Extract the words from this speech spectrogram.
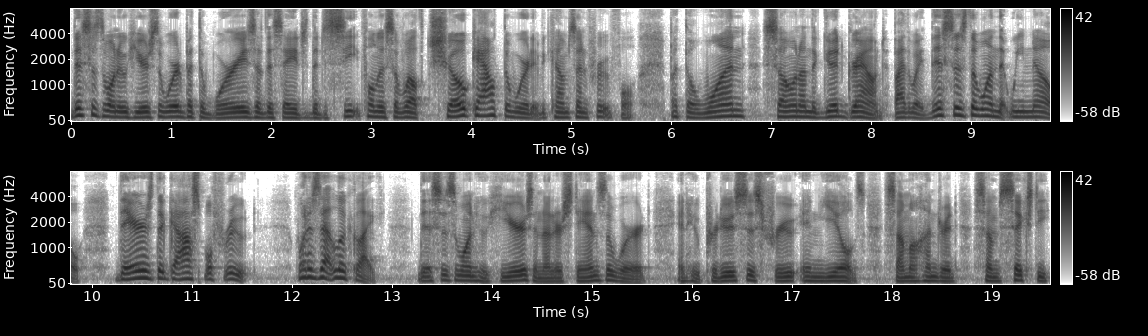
this is the one who hears the word, but the worries of this age, the deceitfulness of wealth, choke out the word. It becomes unfruitful. But the one sown on the good ground, by the way, this is the one that we know. There's the gospel fruit. What does that look like? This is the one who hears and understands the word, and who produces fruit and yields, some a hundred, some sixty,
